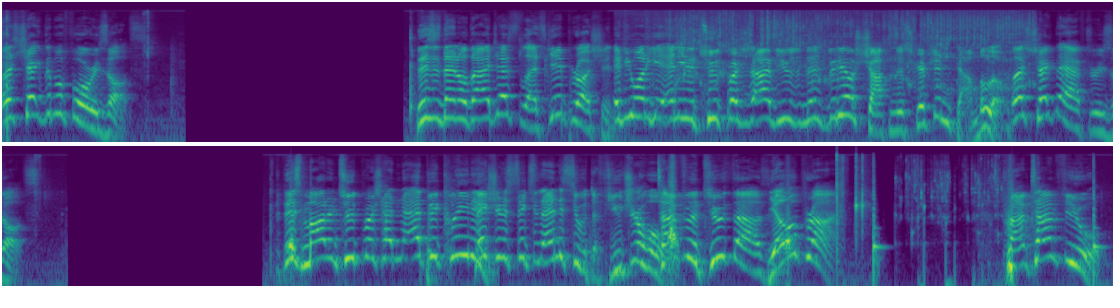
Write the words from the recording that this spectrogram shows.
Let's check the before results. This is Dental Digest, let's get brushing. If you want to get any of the toothbrushes I've used in this video, shop in the description down below. Let's check the after results. This modern toothbrush had an epic cleaning. Make sure to stick to the end to see what the future holds. Time for the 2000 Yellow Prime. Prime Time Fuel.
